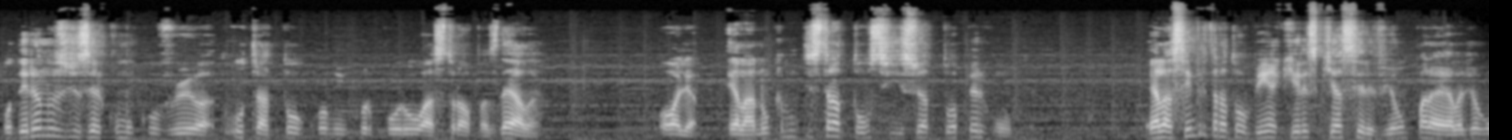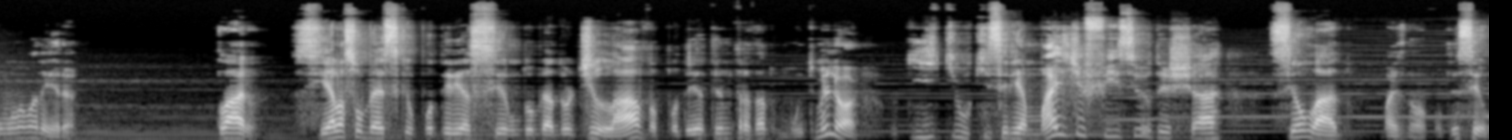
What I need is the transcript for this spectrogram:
poderia nos dizer como Cover o tratou quando incorporou as tropas dela? Olha, ela nunca me distratou se isso é a tua pergunta. Ela sempre tratou bem aqueles que a serviam para ela de alguma maneira. Claro, se ela soubesse que eu poderia ser um dobrador de lava, poderia ter me tratado muito melhor. E que o que seria mais difícil eu deixar seu lado, mas não aconteceu.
